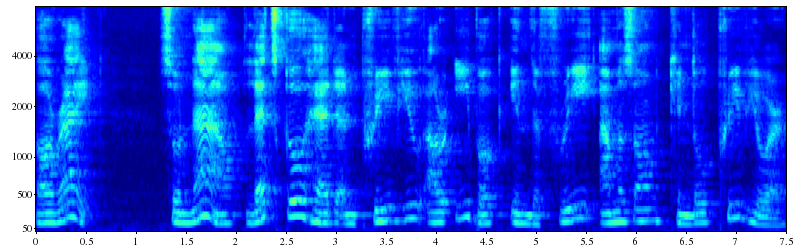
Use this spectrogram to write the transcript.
Alright, so now let's go ahead and preview our ebook in the free Amazon Kindle Previewer.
